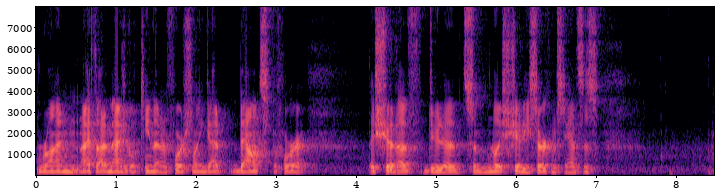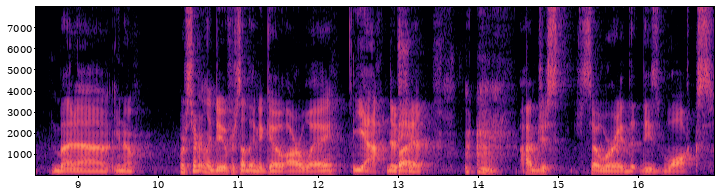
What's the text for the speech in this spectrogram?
run. And I thought a magical team that unfortunately got bounced before they should have due to some really shitty circumstances. But uh, you know, We're certainly due for something to go our way. yeah, no shit. I'm just so worried that these walks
